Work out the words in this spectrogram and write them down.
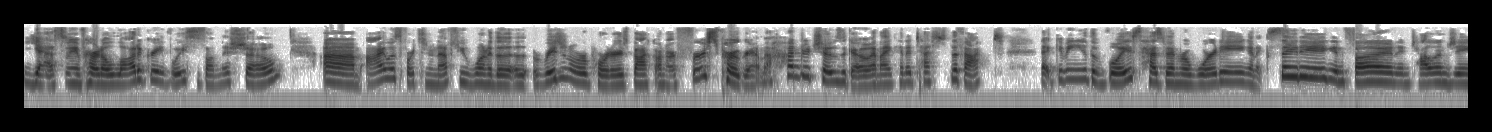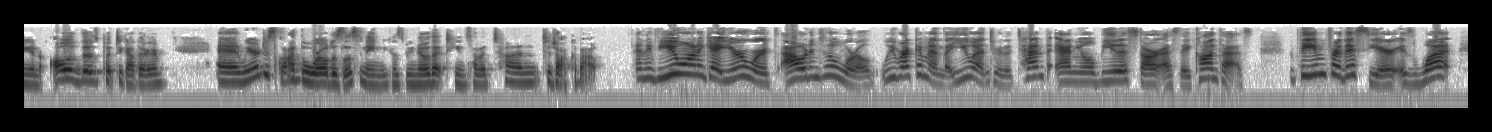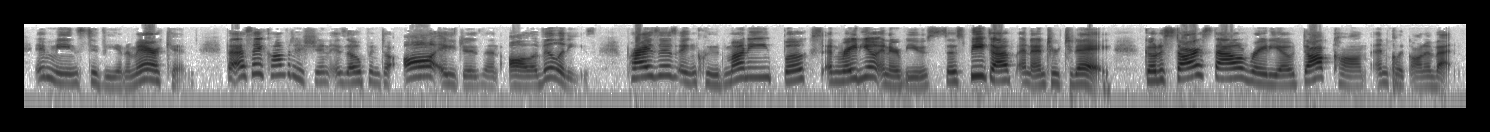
Yes, we've heard a lot of great voices on this show. Um, I was fortunate enough to be one of the original reporters back on our first program 100 shows ago, and I can attest to the fact that giving you the voice has been rewarding and exciting and fun and challenging and all of those put together. And we are just glad the world is listening because we know that teens have a ton to talk about. And if you want to get your words out into the world, we recommend that you enter the 10th annual Be the Star Essay Contest. The theme for this year is what it means to be an American. The essay competition is open to all ages and all abilities. Prizes include money, books, and radio interviews, so speak up and enter today. Go to starstyleradio.com and click on events.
